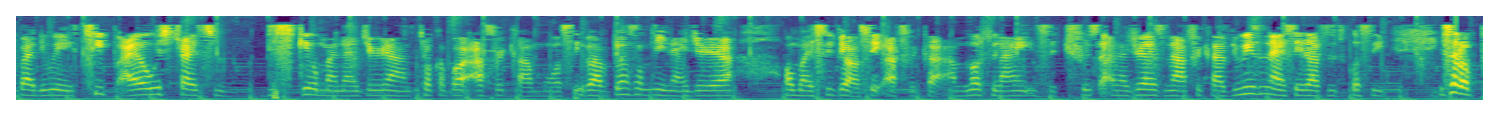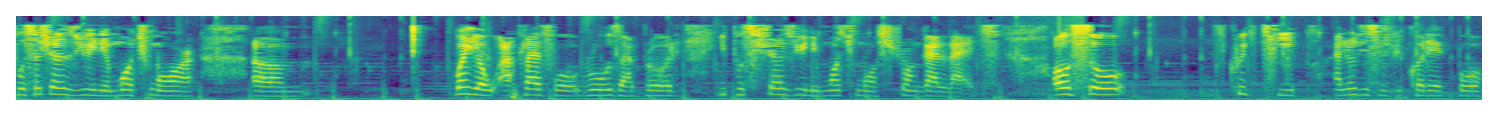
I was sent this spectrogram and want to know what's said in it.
by the way, tip, I always try to descale my Nigeria and talk about Africa more. So if I've done something in Nigeria on my CV, I'll say Africa. I'm not lying, it's the truth. Nigeria is in Africa. The reason I say that is because it, it sort of positions you in a much more, um, when you apply for roles abroad, it positions you in a much more stronger light. Also, quick tip i know this is recorded but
